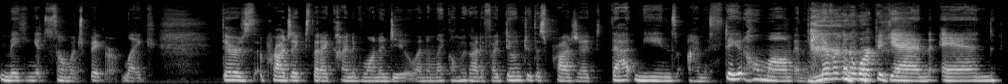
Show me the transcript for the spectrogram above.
making it so much bigger. Like, there's a project that I kind of want to do. And I'm like, oh my God, if I don't do this project, that means I'm a stay at home mom and I'm never going to work again. And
